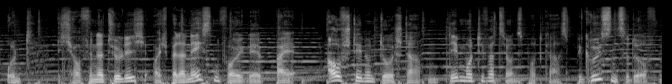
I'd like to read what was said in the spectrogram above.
und ich hoffe natürlich, euch bei der nächsten Folge bei Aufstehen und Durchstarten, dem Motivationspodcast, begrüßen zu dürfen.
